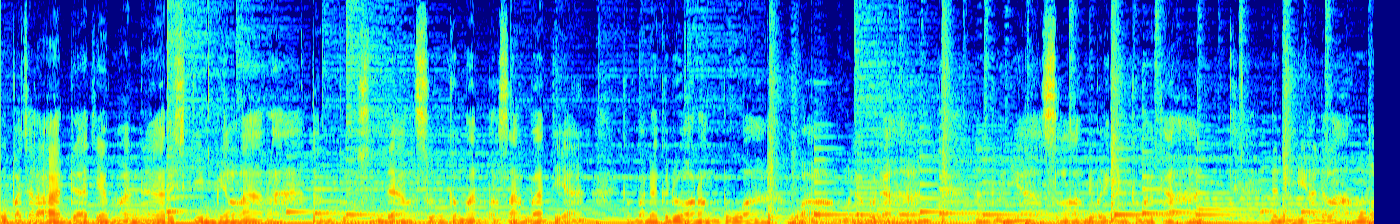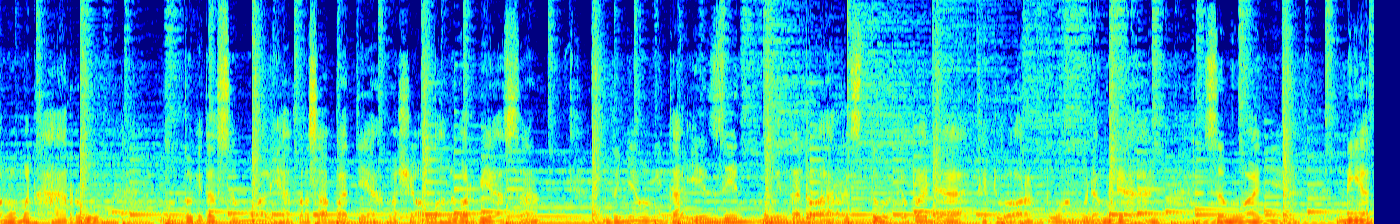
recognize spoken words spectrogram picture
upacara adat yang mana Rizky Bilar tentu sedang sungkeman persahabat ya kepada kedua orang tua. Wow mudah-mudahan tentunya selalu diberikan keberkahan dan ini adalah momen-momen haru untuk kita semua lihat persahabat ya Masya Allah luar biasa tentunya meminta izin, meminta doa restu kepada kedua orang tua. Mudah-mudahan semuanya niat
